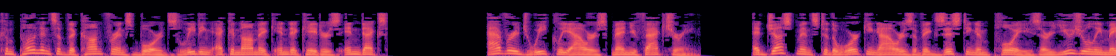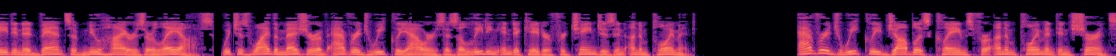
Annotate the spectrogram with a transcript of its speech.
Components of the Conference Board's leading economic indicators index Average weekly hours manufacturing. Adjustments to the working hours of existing employees are usually made in advance of new hires or layoffs, which is why the measure of average weekly hours is a leading indicator for changes in unemployment. Average weekly jobless claims for unemployment insurance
